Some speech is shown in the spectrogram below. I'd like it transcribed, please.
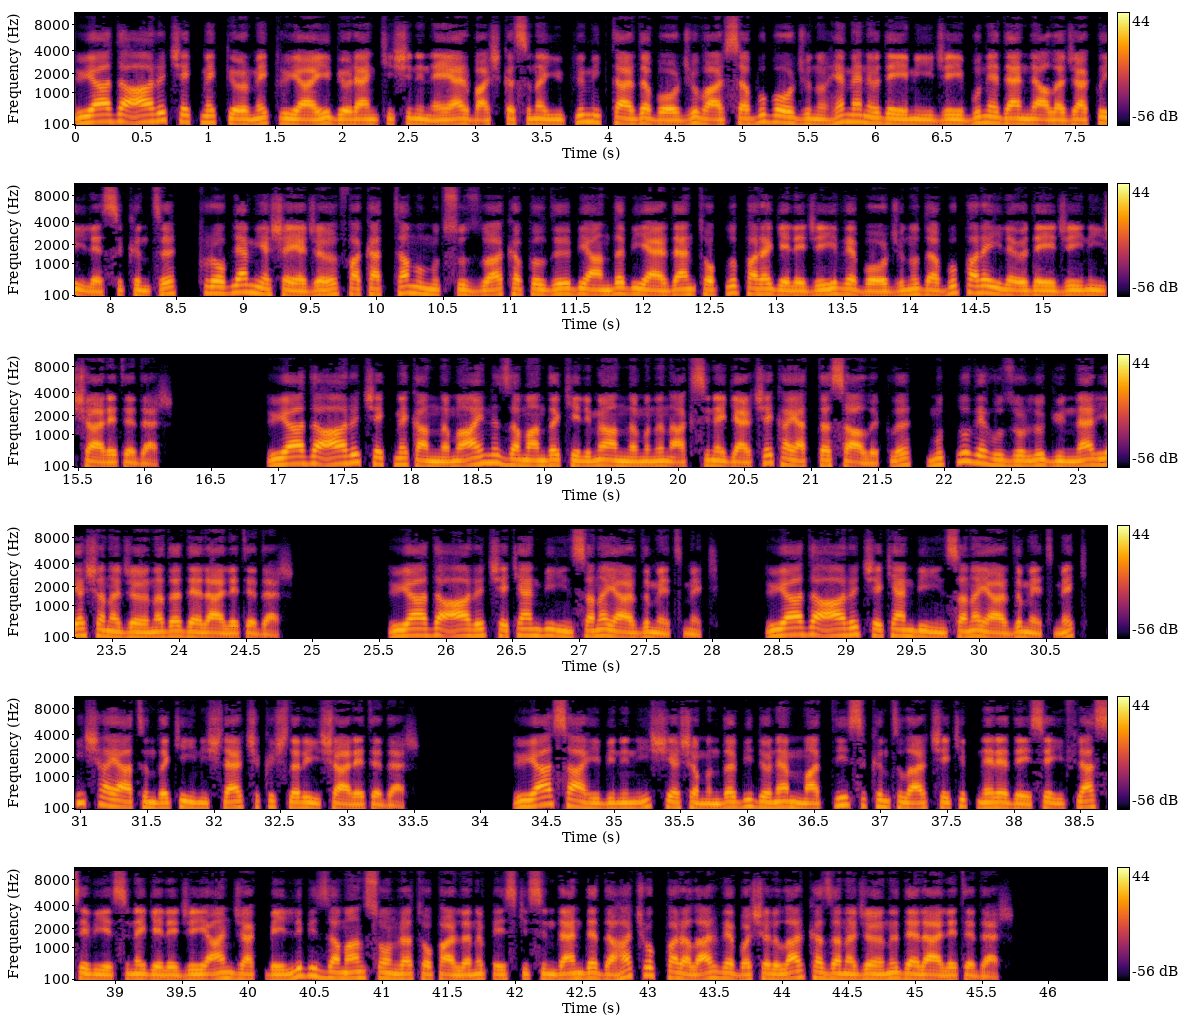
Rüyada ağrı çekmek görmek rüyayı gören kişinin eğer başkasına yüklü miktarda borcu varsa bu borcunu hemen ödeyemeyeceği bu nedenle alacaklı ile sıkıntı, problem yaşayacağı fakat tam umutsuzluğa kapıldığı bir anda bir yerden toplu para geleceği ve borcunu da bu para ile ödeyeceğini işaret eder. Rüyada ağrı çekmek anlamı aynı zamanda kelime anlamının aksine gerçek hayatta sağlıklı, mutlu ve huzurlu günler yaşanacağına da delalet eder. Rüyada ağrı çeken bir insana yardım etmek. Rüyada ağrı çeken bir insana yardım etmek, iş hayatındaki inişler çıkışları işaret eder. Rüya sahibinin iş yaşamında bir dönem maddi sıkıntılar çekip neredeyse iflas seviyesine geleceği ancak belli bir zaman sonra toparlanıp eskisinden de daha çok paralar ve başarılar kazanacağını delalet eder.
